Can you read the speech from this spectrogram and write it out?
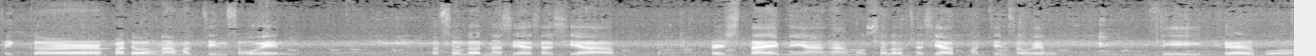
Siker, padong na mag-change oil. Pasulod na siya sa shop. First time niya nga mo sulod sa shop mag-change oil. Si Kerbo.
